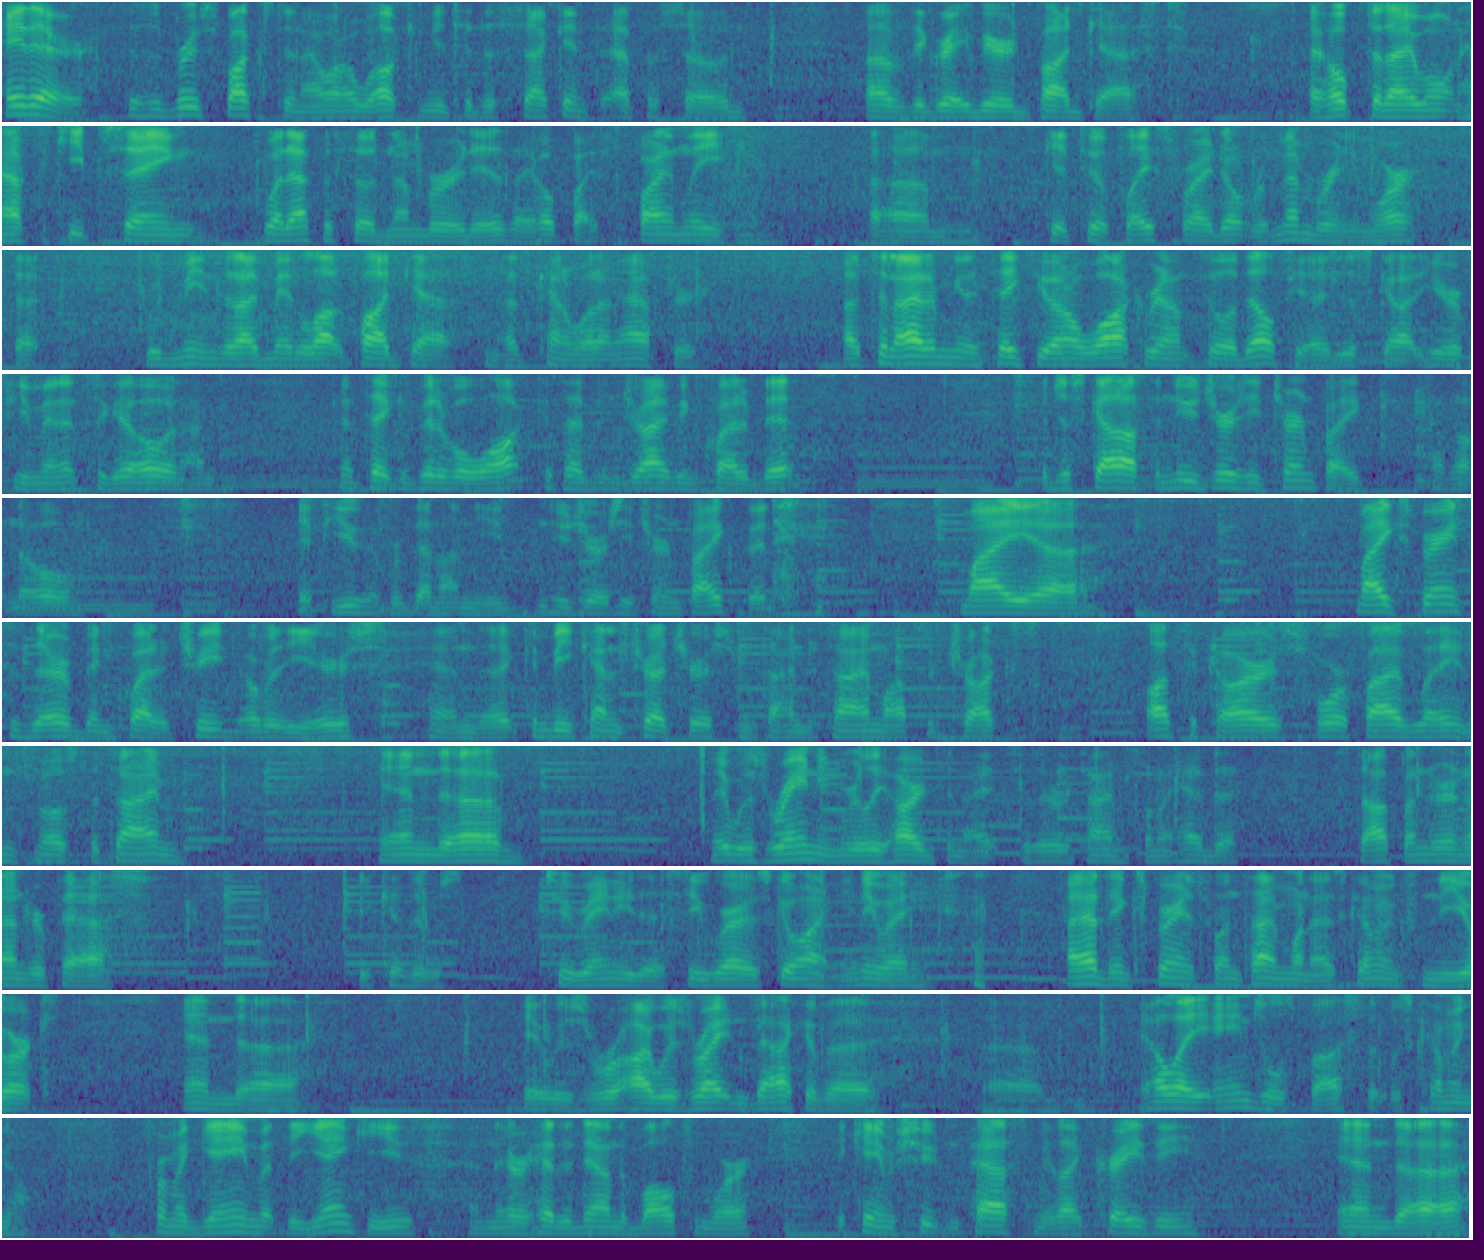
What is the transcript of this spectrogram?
Hey there, this is Bruce Buxton. I want to welcome you to the second episode of the Graybeard podcast. I hope that I won't have to keep saying what episode number it is. I hope I finally um, get to a place where I don't remember anymore. That would mean that I've made a lot of podcasts, and that's kind of what I'm after. Uh, tonight, I'm going to take you on a walk around Philadelphia. I just got here a few minutes ago, and I'm going to take a bit of a walk because I've been driving quite a bit. I just got off the New Jersey Turnpike. I don't know if you've ever been on the New Jersey Turnpike, but my uh, my experiences there have been quite a treat over the years, and it can be kind of treacherous from time to time. Lots of trucks, lots of cars, four or five lanes most of the time, and uh, it was raining really hard tonight, so there were times when I had to stop under an underpass because it was too rainy to see where I was going. Anyway. I had an experience one time when I was coming from New York, and uh, it was I was right in back of a um, L.A. Angels bus that was coming from a game at the Yankees, and they were headed down to Baltimore. They came shooting past me like crazy, and uh,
